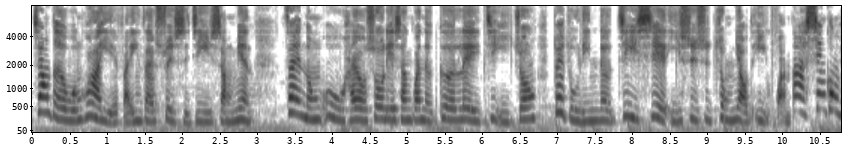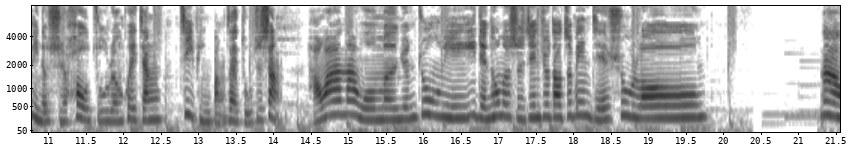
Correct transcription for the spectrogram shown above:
这样的文化也反映在岁时记忆上面。在农务还有狩猎相关的各类记忆中，对祖灵的祭谢仪式是重要的一环。那献贡品的时候，族人会将祭品绑在竹枝上。好啊，那我们原住民一点通的时间就到这边结束喽。那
